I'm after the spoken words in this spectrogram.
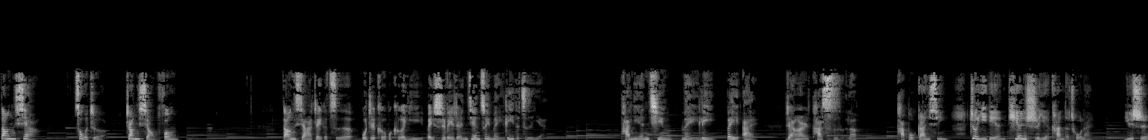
当下，作者张晓峰。当下这个词，不知可不可以被视为人间最美丽的字眼。她年轻、美丽、被爱，然而她死了，她不甘心，这一点天使也看得出来。于是，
